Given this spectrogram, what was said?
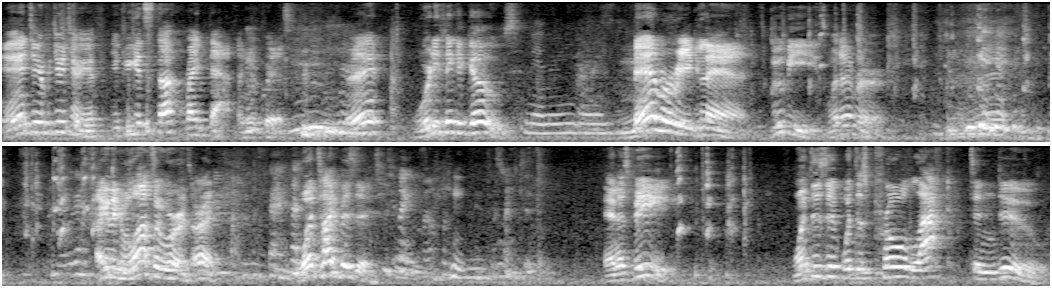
Anterior pituitary. If, if you get stuck, write that on your quiz. right? Where do you think it goes? Mammary gland. Mammary glands, boobies, whatever. I can think of lots of words. All right. What type is it? NSP. What does it? What does prolactin do?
